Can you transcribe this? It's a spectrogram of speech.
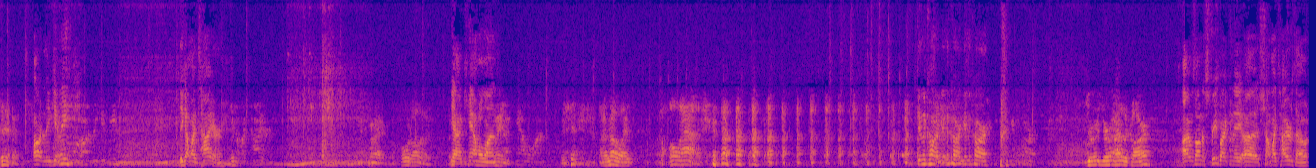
Yeah. Oh, did they get me? They got my tire. They got my tire. Alright, hold on. Yeah, I can't hold on. Wait. I know, like, a whole ass. Get in the car. Get in the car. Get in the car. you're, you're out of the car? I was on a street bike and they uh, shot my tires out.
